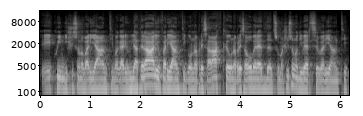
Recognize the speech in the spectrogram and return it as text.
e quindi ci sono varianti magari unilaterali o varianti con una presa rack, una presa overhead, insomma ci sono diverse varianti.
